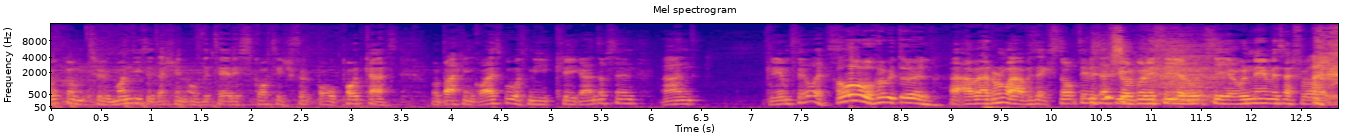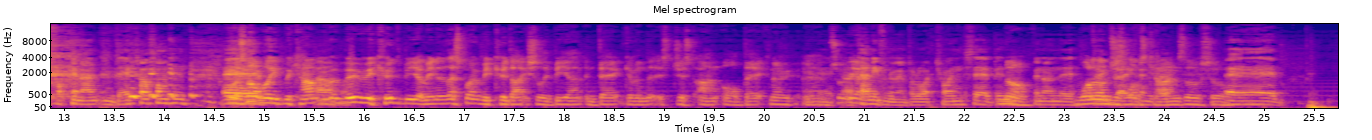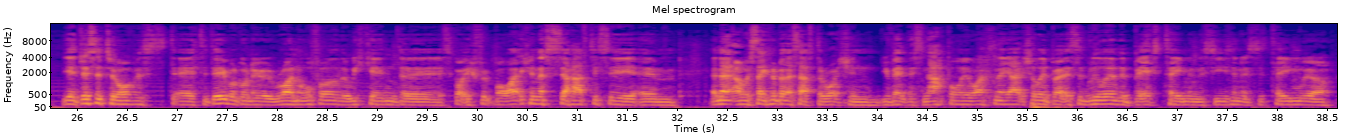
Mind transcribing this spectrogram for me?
welcome to Monday's edition of the Terrace Scottish Football Podcast. We're back in Glasgow with me, Craig Anderson, and Graeme Thewlis. Hello, how are we doing? I, I, I don't know why I was like stopped there as if you were going to say your, own, say your own name as if we were like fucking Ant and Dec or something. Well, it's Uh, not like we can't. uh, maybe we could be. I mean, at this point, we could actually be Ant and Dec, given that it's just Ant or Dec now. Um, so I yeah, can't even remember which one's uh, been, no, been on the. one of them just loves cans though. So Uh, yeah, just the two of us uh, today. We're going to run over the weekend uh, Scottish football action. This, I have to say, um, and I, I was thinking about this after watching Juventus Napoli last night, actually. But it's really the best time in the season. It's the time where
